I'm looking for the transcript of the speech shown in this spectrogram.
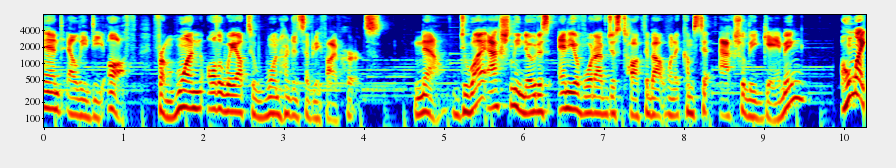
and LED off, from 1 all the way up to 175 Hz. Now, do I actually notice any of what I've just talked about when it comes to actually gaming? Oh my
